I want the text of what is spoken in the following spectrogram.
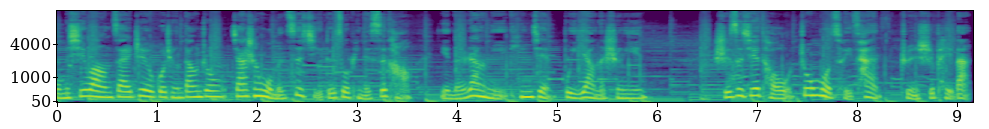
我们希望在这个过程当中加深我们自己对作品的思考，也能让你听见不一样的声音。十字街头周末璀璨，准时陪伴。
